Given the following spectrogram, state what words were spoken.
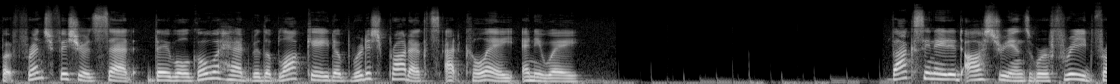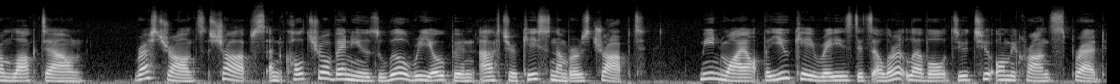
but French fishers said they will go ahead with a blockade of British products at Calais anyway. Vaccinated Austrians were freed from lockdown. Restaurants, shops, and cultural venues will reopen after case numbers dropped. Meanwhile, the UK raised its alert level due to Omicron's spread.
